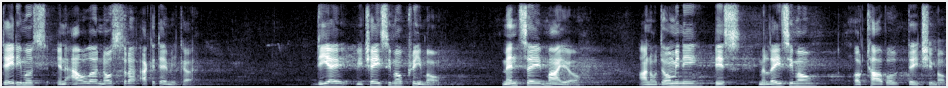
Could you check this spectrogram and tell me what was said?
dedimus in aula nostra academica. Die vicesimo primo, mense maio, anno domini bis millesimo octavo decimo.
